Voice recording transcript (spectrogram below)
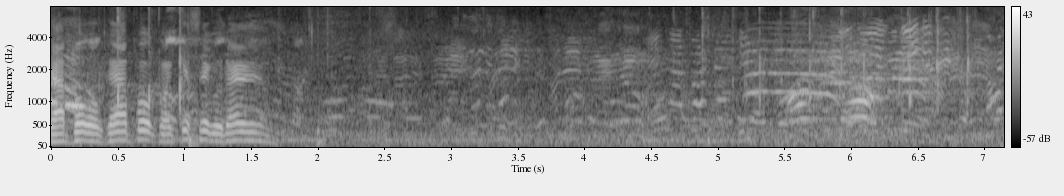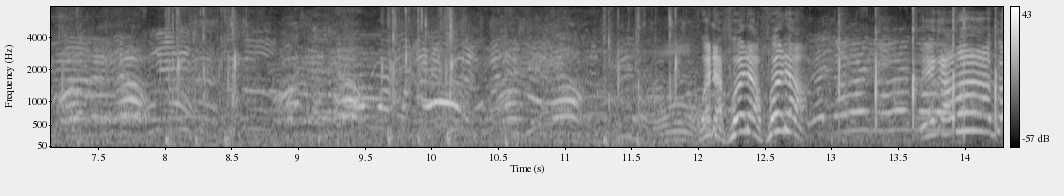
Queda poco, queda poco. Hay que asegurar. Fuera, fuera, fuera. Venga, va, corre ya.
